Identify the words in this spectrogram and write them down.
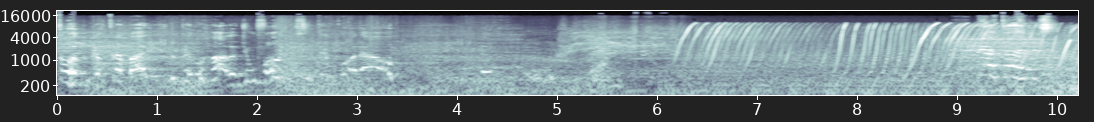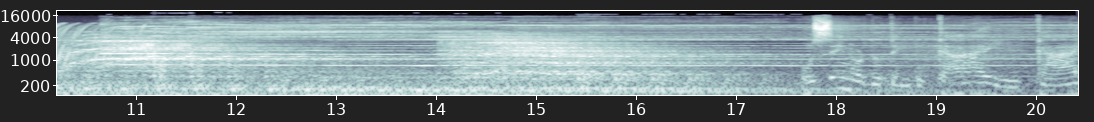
Todo meu trabalho indo pelo ralo de um vórtice temporal. Minha tarde! Senhor do Tempo cai e cai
